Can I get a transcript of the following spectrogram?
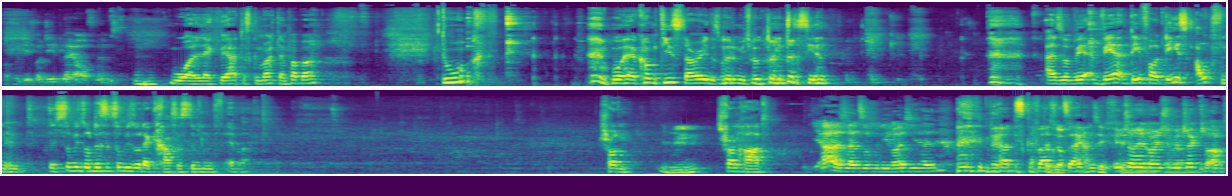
auf dem DVD-Player aufnimmt. Boah, leck, wer hat das gemacht? Dein Papa? Du? Woher kommt die Story? Das würde mich wirklich interessieren. Also wer, wer DVDs aufnimmt, ist sowieso, das ist sowieso der krasseste Move ever. Schon. Mhm. Schon hart. Ja, das ist halt so für die Leute, die halt wer hat das Also gemacht? so. Internet noch nicht gecheckt haben.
